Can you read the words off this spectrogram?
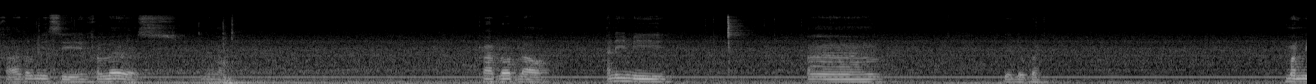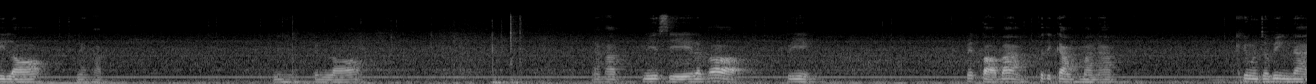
ขาต้องมีสี colors นะครับคาดรถเรา อันนี้มีอ่าเดี๋ยวดูก่อน มันมีล้อนะครับ นี่เป็นล้อ นะครับ มีสีแล้วก็มีไม่ต่อบ้างพฤติกรรมของมันนะครับ คือมันจะวิ่งได้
